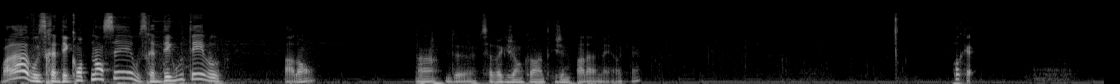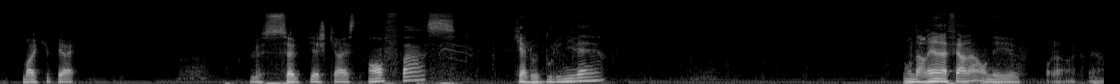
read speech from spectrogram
Voilà, vous serez décontenancé, vous serez dégoûté, vous. Pardon. Un, deux, ça va que j'ai encore un trigène par là, mais ok. Ok. On va récupérer le seul piège qui reste en face, qui est à l'autre bout de l'univers. On n'a rien à faire là, on est... Voilà, très bien.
